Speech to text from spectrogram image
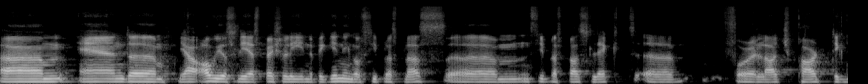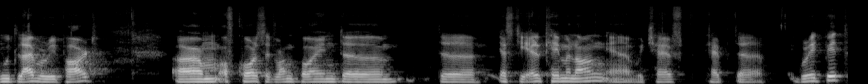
Um, and um, yeah, obviously, especially in the beginning of C++, um, C++ lacked uh, for a large part the good library part. Um, of course, at one point, uh, the STL came along, uh, which have helped a great bit.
